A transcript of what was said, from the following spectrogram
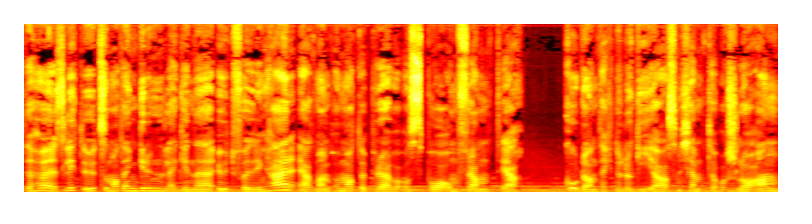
Det høres litt ut som at en grunnleggende utfordring her er at man på en måte prøver å spå om framtida hvordan teknologier som kommer til å slå an.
